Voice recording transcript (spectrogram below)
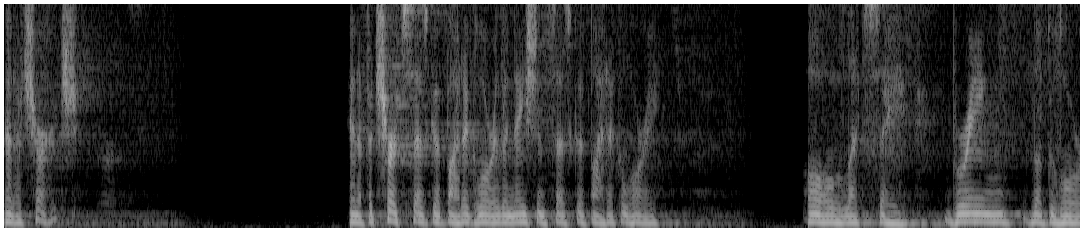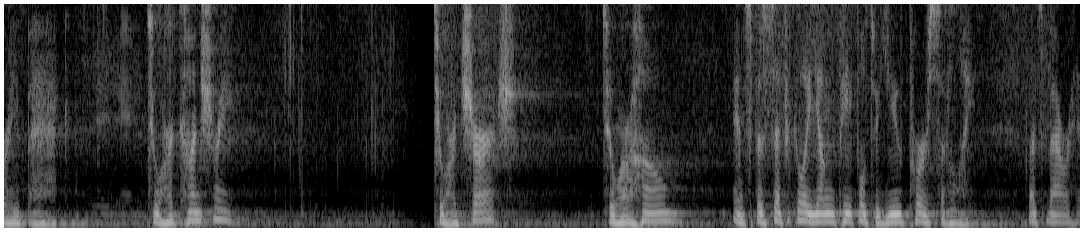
than a church. And if a church says goodbye to glory, the nation says goodbye to glory. Oh, let's say, bring the glory back to our country, to our church, to our home, and specifically, young people, to you personally. Let's bow our heads.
